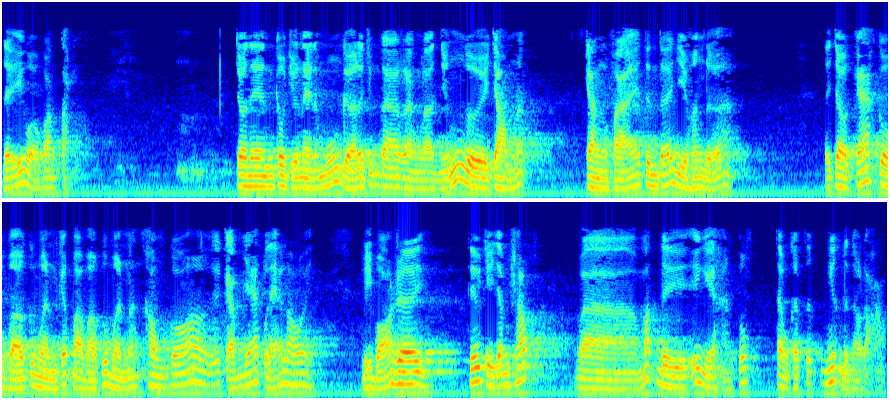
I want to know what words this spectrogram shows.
để ý và quan tâm. Cho nên câu chuyện này nó muốn gợi đến chúng ta rằng là những người chồng đó cần phải tinh tế nhiều hơn nữa. Để cho các cô vợ của mình, các bà vợ của mình không có cái cảm giác lẻ loi, bị bỏ rơi, thiếu chị chăm sóc và mất đi ý nghĩa hạnh phúc theo một cách thức nhất định nào đó.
